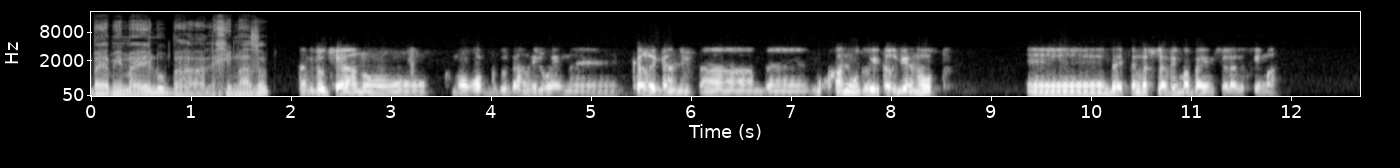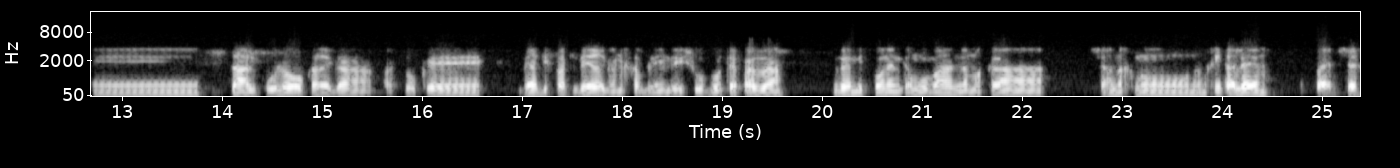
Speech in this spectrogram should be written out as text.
בימים האלו, בלחימה הזאת? הגדוד שלנו, כמו רוב גדודי המילואים, אה, כרגע נמצא במוכנות והתארגנות אה, בעצם לשלבים הבאים של הלחימה. אה, צה"ל כולו כרגע עסוק בעדיפת והרג המחבלים ביישוב בעוטף עזה, ומתכונן כמובן למכה שאנחנו ננחית עליהם בהמשך.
